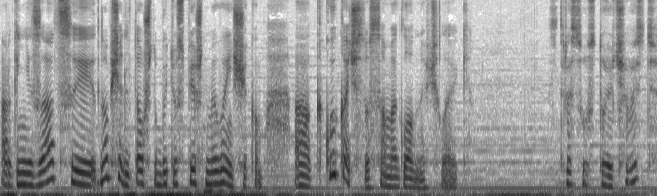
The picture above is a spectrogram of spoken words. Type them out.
организации, ну вообще для того, чтобы быть успешным ивенщиком, а какое качество самое главное в человеке? Стрессоустойчивость.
